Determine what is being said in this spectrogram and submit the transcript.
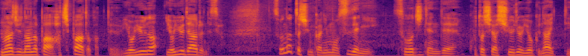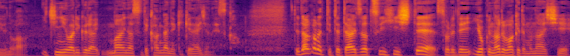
77%8% とかって余裕な余裕であるんですよ。そうなった瞬間にもうすでにその時点で今年は終了良くないっていうのが12割ぐらいマイナスで考えなきゃいけないじゃないですか。でだからって言って大豆は追肥してそれで良くなるわけでもないし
